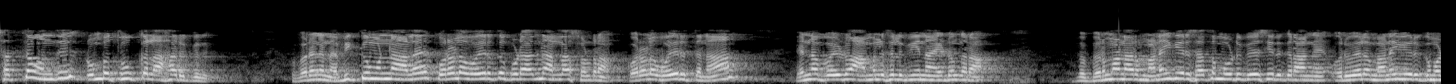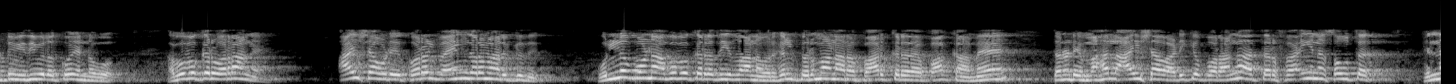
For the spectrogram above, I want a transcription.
சத்தம் வந்து ரொம்ப தூக்கலாக இருக்குது. பாருங்க நபிக்கு முன்னால குரலை உயர்த்தக்கூடாதுன்னு நல்லா சொல்றான். குரலை உயர்த்தினா என்ன போயிடும்? அமல்கள் வீணாயிடுங்கிறான். இப்போ பெருமானார் மனைவியர் சத்தம் போட்டு பேசியிருக்கிறாங்க. ஒருவேளை மனைவியருக்கு மட்டும் விதிவிலக்கோ என்னவோ. அபுபக்கர் வர்றாங்க. ஆயிஷாவுடைய குரல் பயங்கரமாக இருக்குது. உள்ளே போன அபுபக்கர் ரதியில்லானவர்கள் பெருமானாரை பார்க்கிறத பார்க்காம தன்னுடைய மகள் ஆயிஷாவை அடிக்க போகிறாங்க அத்தர் ஃபைன சௌத்தர் என்ன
